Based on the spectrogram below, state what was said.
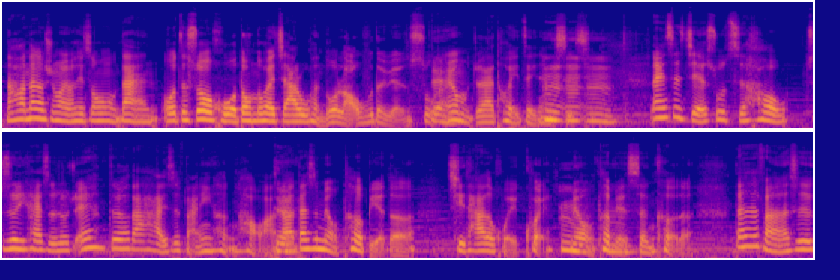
然后那个循环游戏中，但我的所有活动都会加入很多老屋的元素，因为我们就在推这件事情。那一次结束之后，就是一开始就觉得，哎，对，大家还是反应很好啊，对，但是没有特别的其他的回馈，没有特别深刻的。但是反而是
